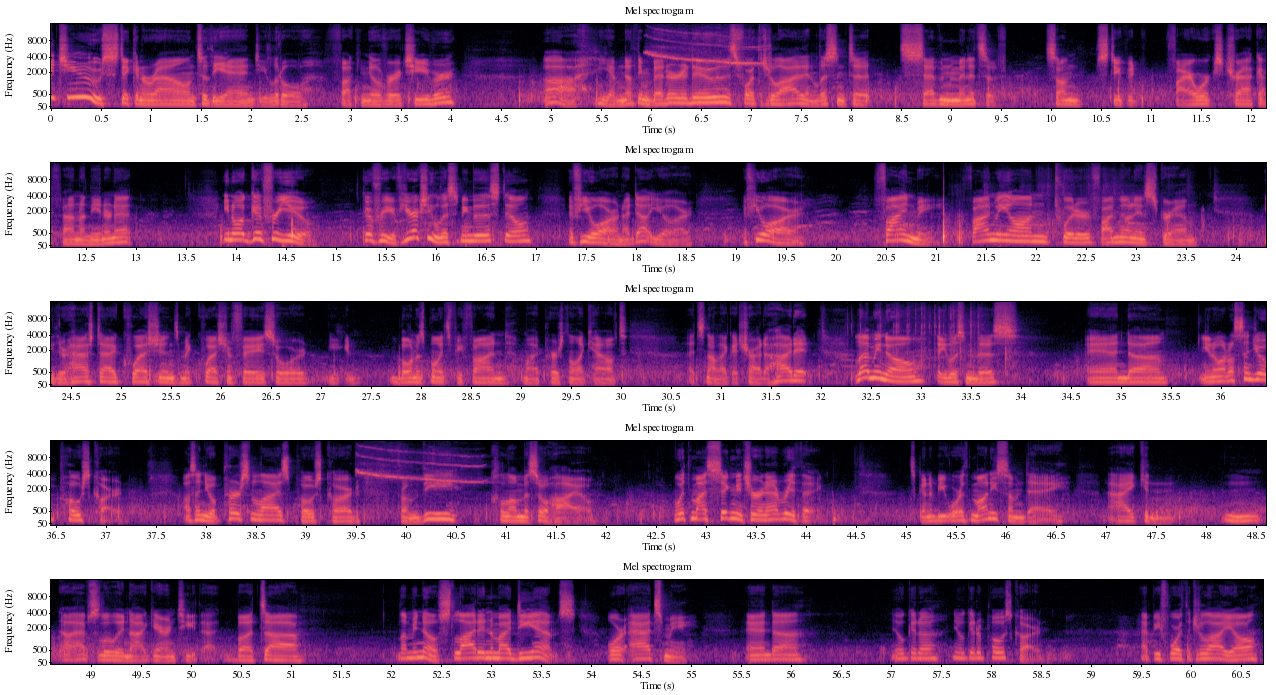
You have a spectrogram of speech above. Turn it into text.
At you sticking around to the end, you little fucking overachiever. Ah, you have nothing better to do this 4th of July than listen to seven minutes of some stupid fireworks track I found on the internet? You know what? Good for you. Good for you. If you're actually listening to this still, if you are, and I doubt you are, if you are, find me. Find me on Twitter, find me on Instagram. Either hashtag questions, make question face, or you can bonus points if you find my personal account. It's not like I try to hide it. Let me know that you listen to this. And uh, you know what? I'll send you a postcard. I'll send you a personalized postcard from the Columbus, Ohio, with my signature and everything. It's going to be worth money someday. I can n- absolutely not guarantee that. But uh, let me know. Slide into my DMs or at me, and uh, you'll get a you'll get a postcard. Happy Fourth of July, y'all.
